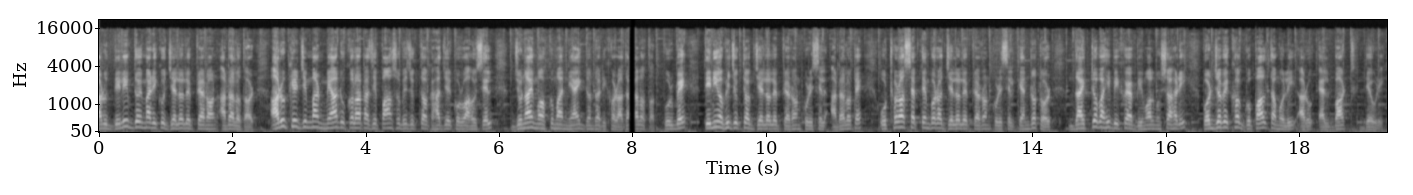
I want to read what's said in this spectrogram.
আৰু দিলীপ দৈমাৰীকো জেললৈ প্ৰেৰণ আদালতৰ। আৰক্ষীৰ জিম্মাৰ ম্যাদ উকলাত আজি পাঁচ অভিযুক্তক হাজিৰ কৰোৱা হৈছিল। জোনাই মহকুমা ন্যায়িক দণ্ডাধীশৰ আদালতত। পূৰ্বে তিনি অভিযুক্তক জেললৈ প্ৰেৰণ কৰিছিল আদালতে। ওঠৰ ছেপ্টেম্বৰত জেললৈ প্ৰেৰণ কৰিছিল কেন্দ্ৰটোৰ। দায়িত্ববাহী বিষয়া বিমল মুছাহাৰী পৰ্যবেক্ষক গোপাল তামলী আৰু এলবাৰ্ট দেউৰীক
